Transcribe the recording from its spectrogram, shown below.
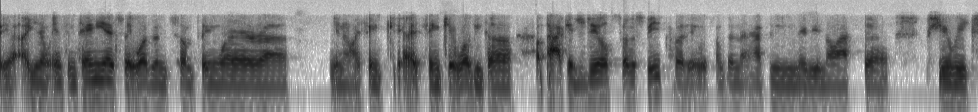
you know instantaneous. It wasn't something where uh, you know I think I think it wasn't a, a package deal, so to speak. But it was something that happened maybe in the last uh, few weeks.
